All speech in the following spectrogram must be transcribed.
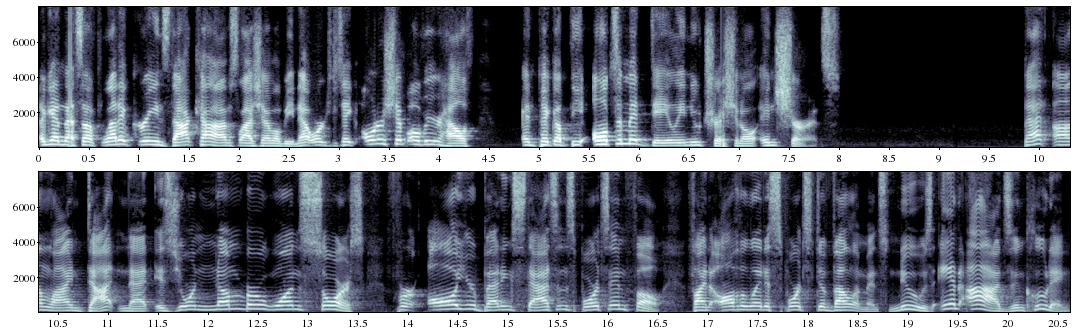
Again, that's athleticgreens.com slash MLB network to take ownership over your health and pick up the ultimate daily nutritional insurance. BetOnline.net is your number one source for all your betting stats and sports info. Find all the latest sports developments, news, and odds, including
